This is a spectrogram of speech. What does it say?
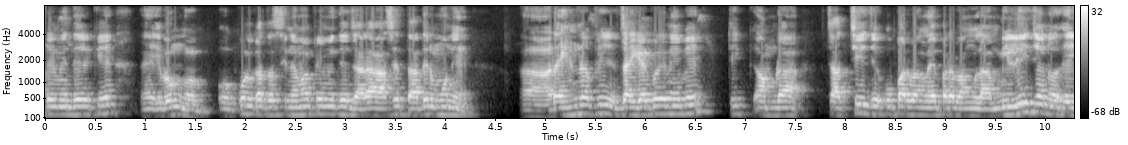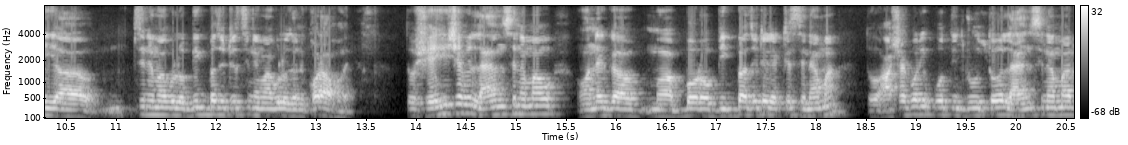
প্রেমীদেরকে, এবং কলকাতা সিনেমা প্রেমীদের যারা আছে তাদের মনে রায়হান রাফি জায়গা করে নেবে। ঠিক আমরা চাচ্ছি যে ওপার বাংলা এপার বাংলা মিলেই যেন এই সিনেমাগুলো বিগ বাজেটের সিনেমাগুলো যেন করা হয়। তো সেই হিসাবে লায়ন সিনেমাও অনেক বড় বিগ বাজেটের একটি সিনেমা। তো আশা করি অতি দ্রুত লায়ন সিনেমার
